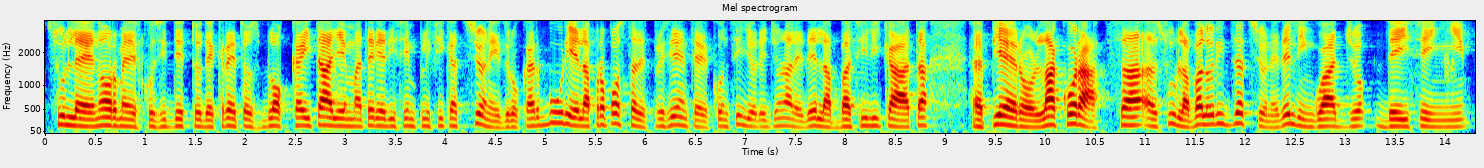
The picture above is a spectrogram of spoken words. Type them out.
sulle norme del cosiddetto decreto Sblocca Italia in materia di semplificazione idrocarburi e la proposta del Presidente del Consiglio regionale della Basilicata, eh, Piero Lacorazza, eh, sulla valorizzazione del linguaggio dei segni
